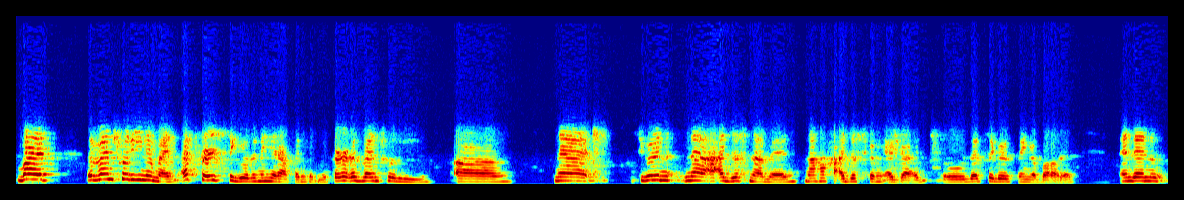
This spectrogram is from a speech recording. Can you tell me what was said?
But eventually naman, at first siguro nahirapan kami. Pero eventually, um, na siguro na- na-adjust namin, nakaka-adjust kami agad. So that's a good thing about it. And then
